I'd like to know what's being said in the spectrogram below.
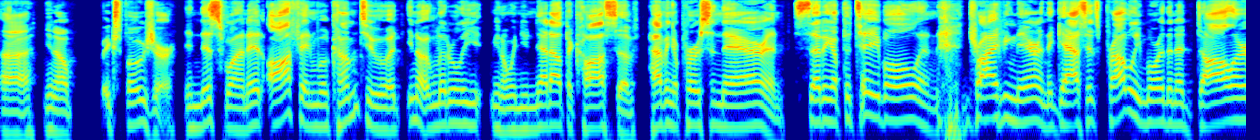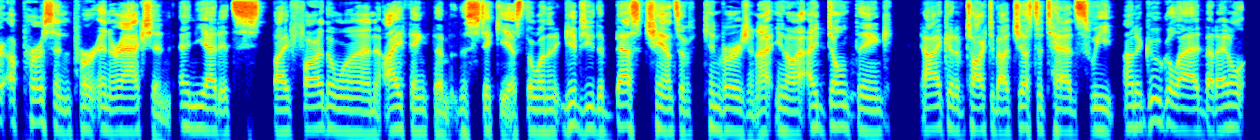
uh, you know, exposure. In this one, it often will come to a, you know, literally, you know, when you net out the costs of having a person there and setting up the table and driving there and the gas, it's probably more than a dollar a person per interaction. And yet it's by far the one I think the the stickiest, the one that gives you the best chance of conversion. I, you know, I don't think I could have talked about just a tad sweet on a Google ad, but I don't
